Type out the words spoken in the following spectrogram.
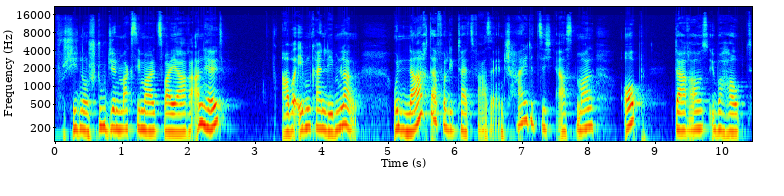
verschiedener Studien maximal zwei Jahre anhält, aber eben kein Leben lang. Und nach der Verliebtheitsphase entscheidet sich erstmal, ob daraus überhaupt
